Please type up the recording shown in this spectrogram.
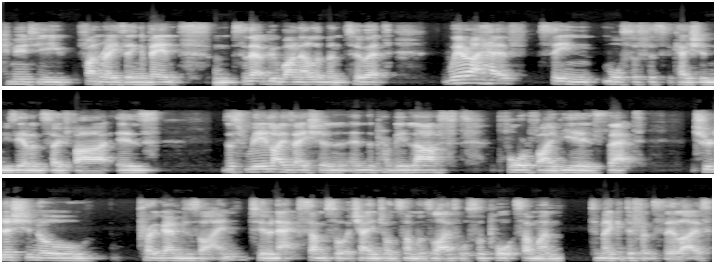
community fundraising events. Um, so that'd be one element to it. Where I have seen more sophistication in New Zealand so far is this realization in the probably last four or five years that traditional program design to enact some sort of change on someone's life or support someone to make a difference to their lives.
